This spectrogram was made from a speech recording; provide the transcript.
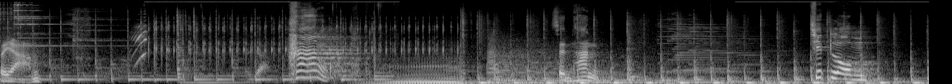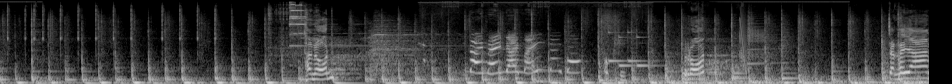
สยามำ ห้าง เซนทรันชิดลม ถนน ได้ไหมได้ไหมได้ปะรถ จักรยาน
